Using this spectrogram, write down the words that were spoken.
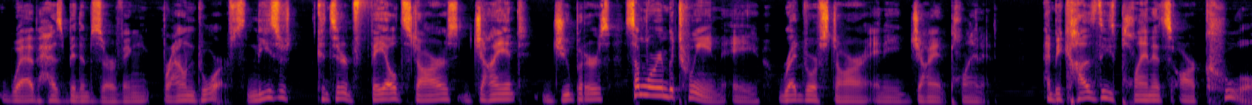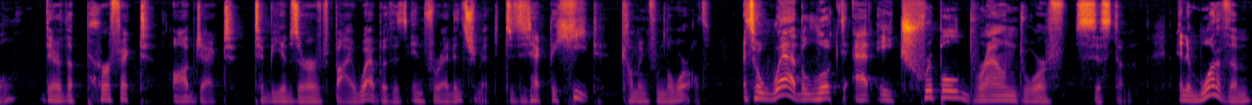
Webb has been observing brown dwarfs. And these are considered failed stars, giant Jupiters, somewhere in between a red dwarf star and a giant planet. And because these planets are cool, they're the perfect object to be observed by Webb with its infrared instrument to detect the heat coming from the world. And so Webb looked at a triple brown dwarf system. And in one of them,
